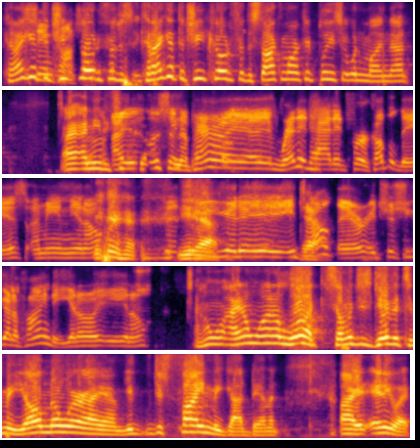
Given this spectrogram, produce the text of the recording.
Can I get Same the cheat concept. code for this? Can I get the cheat code for the stock market, please? I wouldn't mind that. I, I need a I, listen, apparently uh, Reddit had it for a couple days. I mean, you know, it's- yeah, it- it's Yeah. out there. It's just you got to find it. You know, you know. I don't. I don't want to look. Someone just give it to me. Y'all know where I am. You just find me. God damn it. All right. Anyway,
